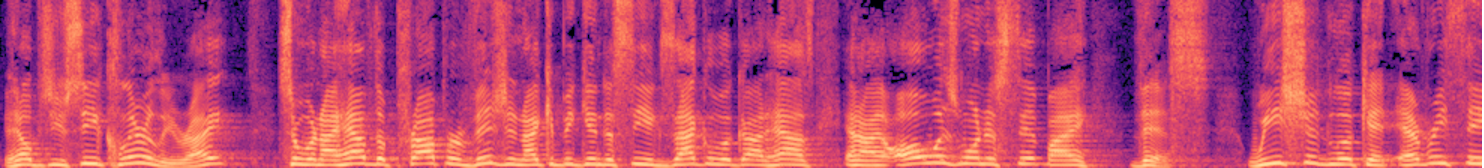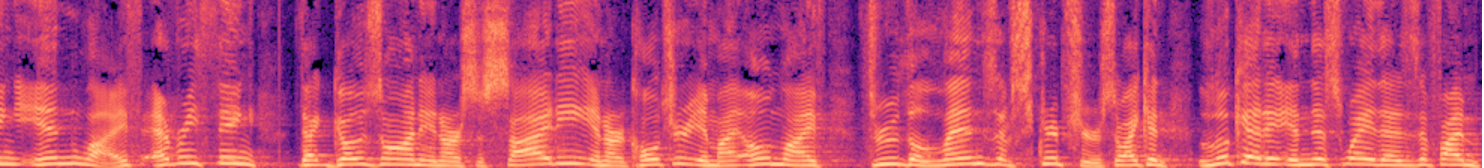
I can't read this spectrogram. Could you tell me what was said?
It helps you see clearly, right? So when I have the proper vision, I can begin to see exactly what God has. And I always want to sit by this. We should look at everything in life, everything that goes on in our society, in our culture, in my own life through the lens of Scripture. So I can look at it in this way that as if I'm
